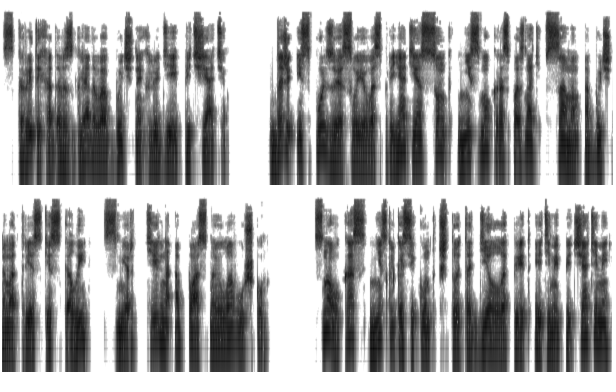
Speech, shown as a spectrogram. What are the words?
скрытых от взглядов обычных людей печатью. Даже используя свое восприятие, Сонг не смог распознать в самом обычном отрезке скалы смертельно опасную ловушку. Сноукас несколько секунд что это делало перед этими печатями,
